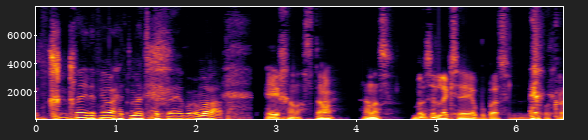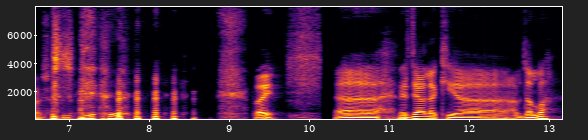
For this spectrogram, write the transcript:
لا إذا في واحد ما تحبه يا أبو عمر أعطه. اي خلاص تمام. خلاص. برسل لك شيء يا أبو باسل. بكرة إن شاء الله. طيب. آه نرجع لك يا عبد الله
